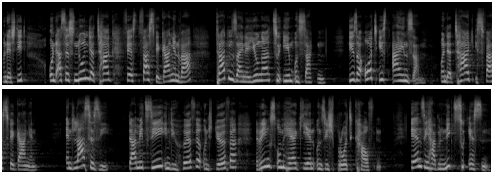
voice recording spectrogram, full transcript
Und er steht, und als es nun der Tag fast vergangen war, traten seine Jünger zu ihm und sagten, dieser Ort ist einsam und der Tag ist fast vergangen. Entlasse sie damit sie in die Höfe und Dörfer ringsumher gehen und sich Brot kaufen. Denn sie haben nichts zu essen.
